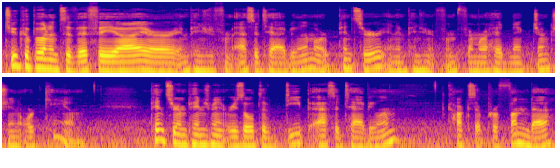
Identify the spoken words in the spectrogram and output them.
Two components of FAI are impingement from acetabulum or pincer and impingement from femoral head neck junction or CAM. Pincer impingement result of deep acetabulum, coxa profunda,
